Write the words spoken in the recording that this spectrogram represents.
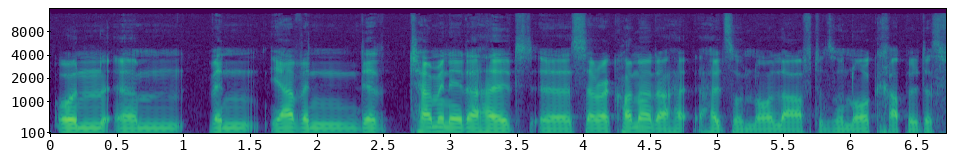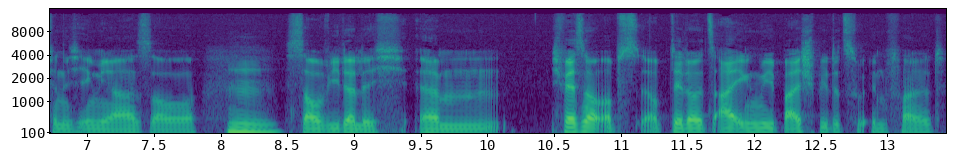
Und ähm, wenn, ja, wenn der Terminator halt äh, Sarah Connor da halt- halt so no lauft und so no krabbelt, das finde ich irgendwie ja sau, Hm. sau widerlich. Ähm, ich weiß noch, ob's, ob dir da jetzt auch irgendwie Beispiele zu infällt,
